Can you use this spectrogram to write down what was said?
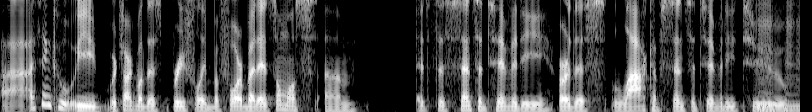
I I think we were talking about this briefly before, but it's almost um, it's this sensitivity or this lack of sensitivity to, Mm-hmm.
